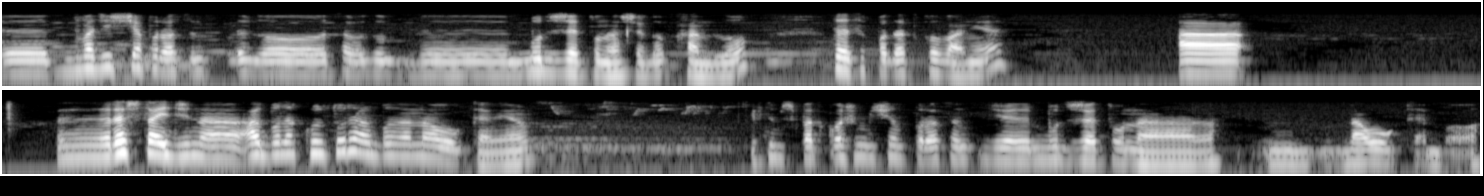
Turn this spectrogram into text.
20% tego całego e, budżetu naszego handlu, to jest opodatkowanie, a e, reszta idzie na, albo na kulturę, albo na naukę, nie? I w tym przypadku 80% idzie budżetu na mm, naukę, bo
